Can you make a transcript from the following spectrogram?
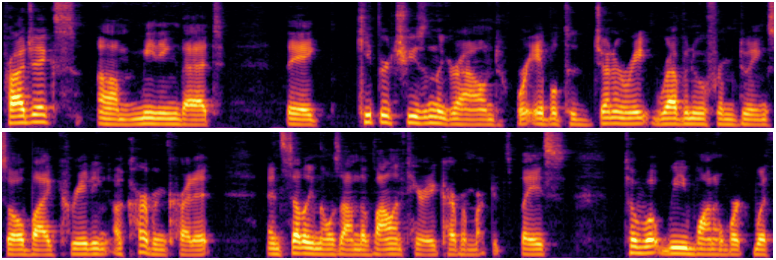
projects, um, meaning that they keep your trees in the ground. We're able to generate revenue from doing so by creating a carbon credit and selling those on the voluntary carbon market space to what we want to work with,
